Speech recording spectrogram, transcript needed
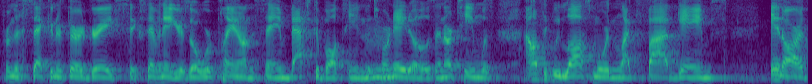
from the second or third grade, six, seven, eight years old, we're playing on the same basketball team, the Mm. Tornadoes. And our team was, I don't think we lost more than like five games in our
